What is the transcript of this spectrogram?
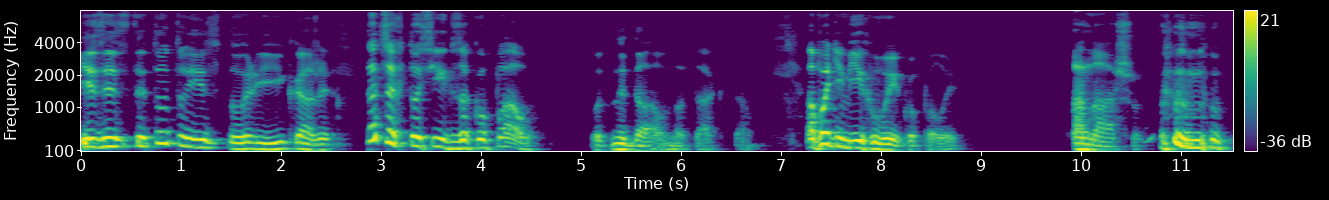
Із Інституту історії і каже: та це хтось їх закопав, от недавно так там. А потім їх викопали. А нашу?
